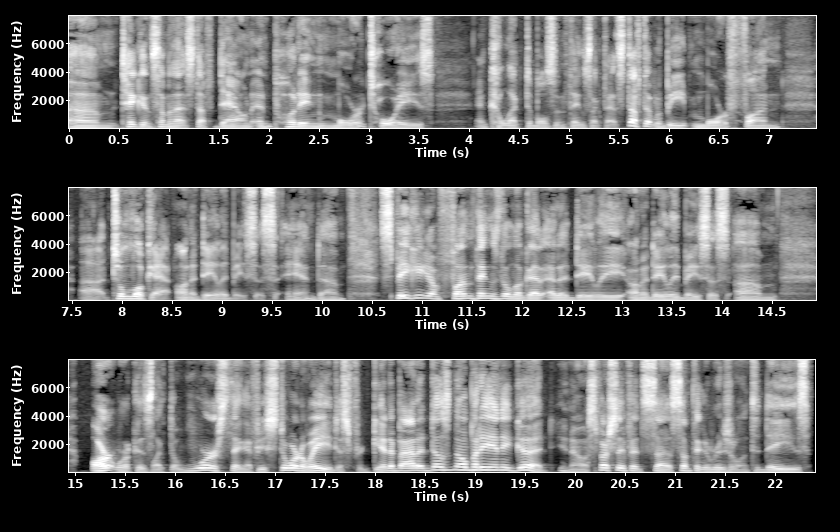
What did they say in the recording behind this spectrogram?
um, taking some of that stuff down and putting more toys and collectibles and things like that. Stuff that would be more fun uh, to look at on a daily basis. And um, speaking of fun things to look at at a daily on a daily basis, um, artwork is like the worst thing. If you store it away, you just forget about it. it does nobody any good, you know, especially if it's uh, something original. And today's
